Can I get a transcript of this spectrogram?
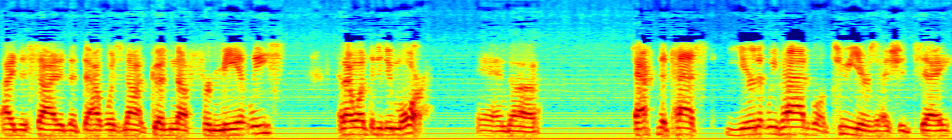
I decided that that was not good enough for me, at least, and I wanted to do more. And uh, after the past year that we've had, well, two years, I should say,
